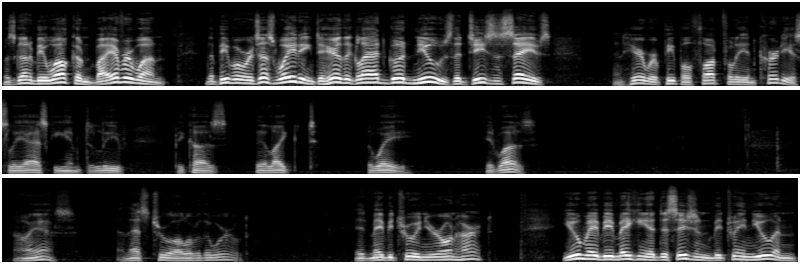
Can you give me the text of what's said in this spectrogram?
was going to be welcomed by everyone. The people were just waiting to hear the glad good news that Jesus saves. And here were people thoughtfully and courteously asking him to leave because they liked the way it was. Oh, yes, and that's true all over the world. It may be true in your own heart. You may be making a decision between you and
